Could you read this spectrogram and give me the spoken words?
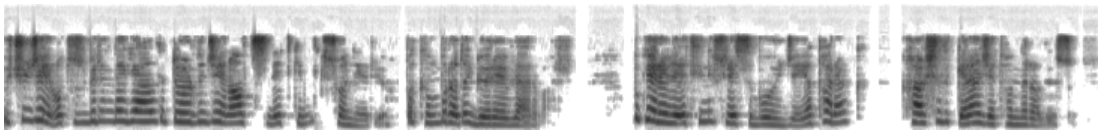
3. ayın 31'inde geldi. 4. ayın 6'sında etkinlik sona eriyor. Bakın burada görevler var. Bu görevleri etkinlik süresi boyunca yaparak karşılık gelen jetonları alıyorsunuz.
